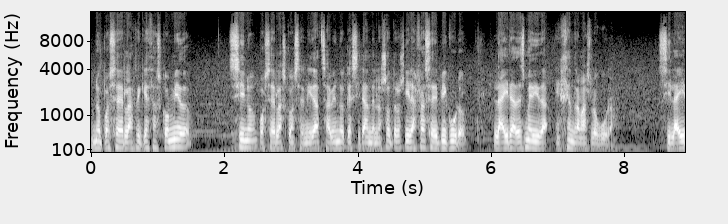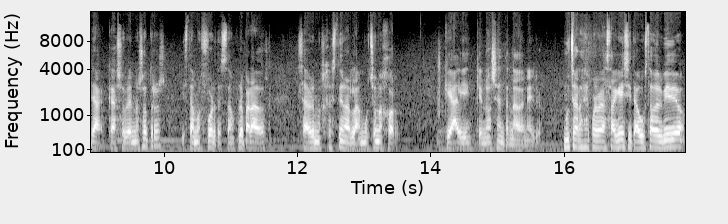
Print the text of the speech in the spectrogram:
no poseer las riquezas con miedo, sino poseerlas con serenidad, sabiendo que se irán de nosotros. Y la frase de Epicuro, la ira desmedida engendra más locura. Si la ira cae sobre nosotros y estamos fuertes, estamos preparados, sabremos gestionarla mucho mejor que alguien que no se ha entrenado en ello. Muchas gracias por ver hasta aquí. Si te ha gustado el vídeo,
